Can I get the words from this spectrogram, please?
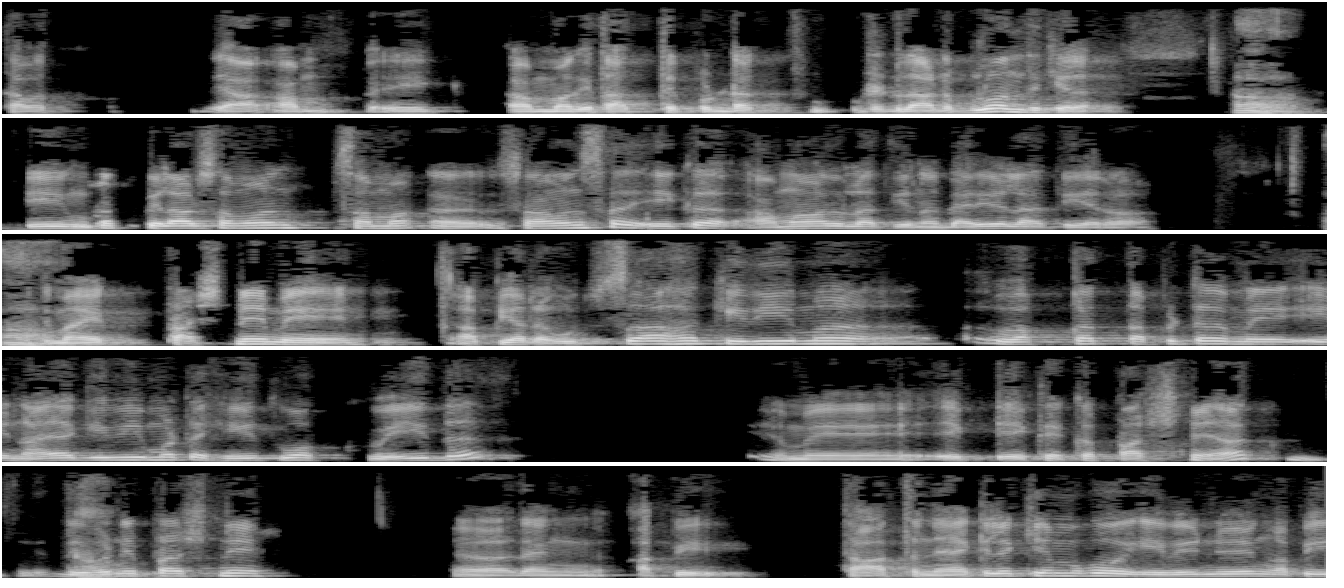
තවත් අම්මගේ තත්ත්වය පොඩ්ඩක් උඩට දාන්න පුළුවන්ද කියලා. ආ ඒ උන්කක් වෙලාවට සමන් සමන්ස ඒක අමාරුලා තියෙනවා බැරි වෙලා තියෙනවා. මම ප්‍රශ්නේ මේ අපි අර උත්සාහ කිරීම වක්කත් අපිට මේ ඒ ණය ගෙවීමට හේතුවක් වෙයිද? මේ ඒක එක ප්‍රශ්නයක්. දෙවෙනි ප්‍රශ්නේ දැන් අපි තාත්තා නැහැ කියලා කියමුකෝ ඒ වෙනුවෙන් අපි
